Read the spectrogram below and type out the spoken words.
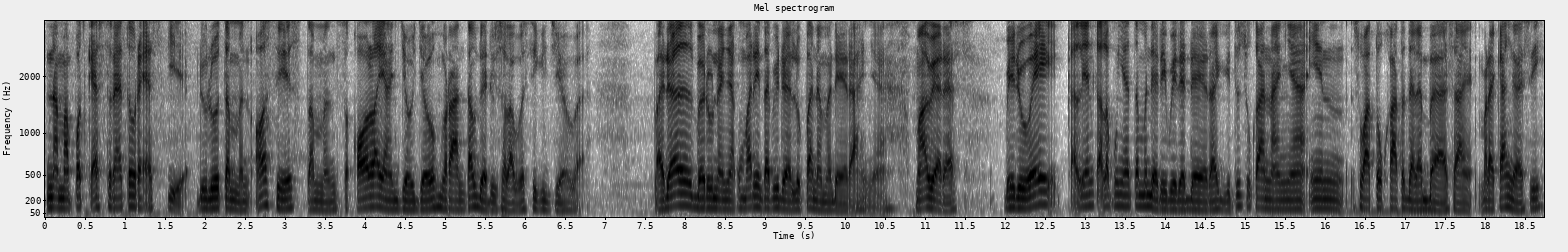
Nama podcasternya tuh Reski. Dulu temen OSIS, temen sekolah yang jauh-jauh merantau dari Sulawesi ke Jawa. Padahal baru nanya kemarin tapi udah lupa nama daerahnya. Maaf ya Res. By the way, kalian kalau punya temen dari beda daerah gitu suka nanyain suatu kata dalam bahasa mereka nggak sih?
